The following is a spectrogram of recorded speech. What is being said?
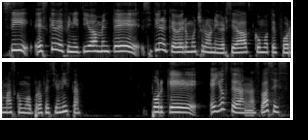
Sí, es que definitivamente sí tiene que ver mucho la universidad, cómo te formas como profesionista. Porque ellos te dan las bases,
